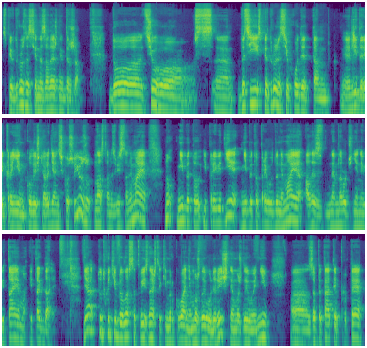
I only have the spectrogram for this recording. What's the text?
співдружності незалежних держав. До цього до цієї співдружності входять там лідери країн колишнього радянського союзу. Нас там, звісно, немає. Ну нібито і привід є, нібито приводу немає, але з днем народження не вітаємо і так далі. Я тут хотів би власне твої знаєш такі міркування, можливо, ліричне, можливо, ні, запитати про те,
